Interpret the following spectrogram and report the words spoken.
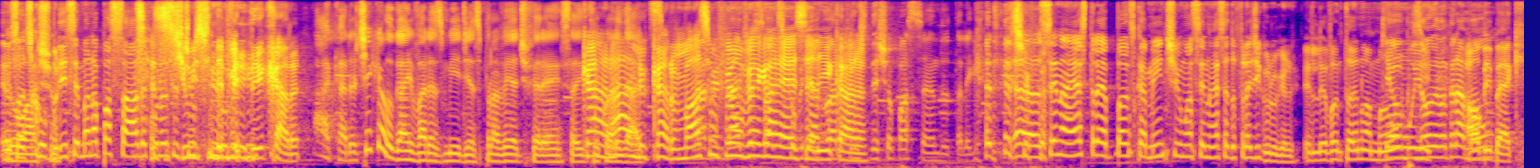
Eu, só acho. descobri semana passada quando eu assisti Assistiu o filme. DVD, cara. Ah, cara, eu tinha que alugar em várias mídias pra ver a diferença entre Caralho, qualidades. cara, o máximo foi um verdade, eu só VHS ali, agora que A cara. gente deixou passando, tá ligado? É, A cena extra é basicamente uma cena extra do Fred Krueger. Ele levantando a mão é o e levantando a I'll mão. be back.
